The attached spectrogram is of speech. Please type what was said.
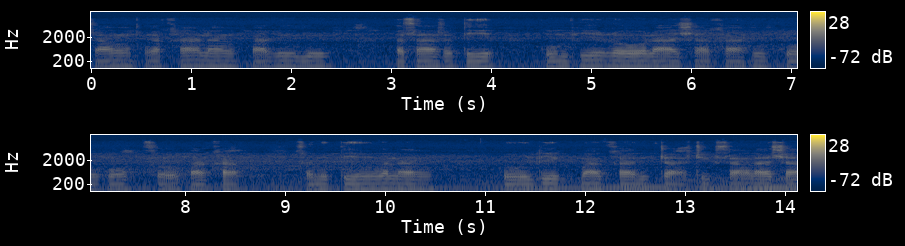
สังยคานังปาริยุปัสสาสติกุมพิโรราชาคาภิโกโสภาคะสมิติวานัง ปุริกมาคันจะทิกสังราชา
